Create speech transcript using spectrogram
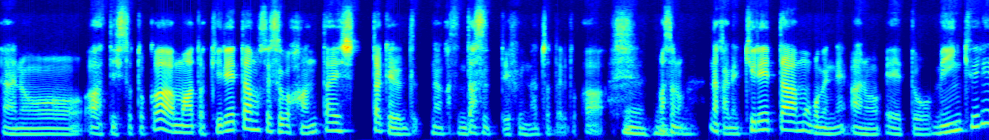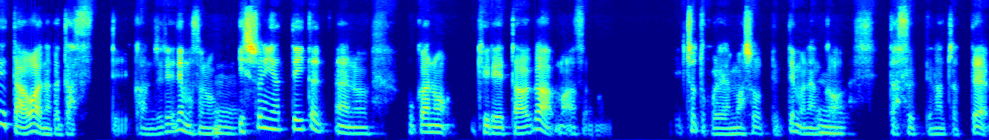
あのーアーティストとか、まああとはキュレーターもそれすごい反対したけど、なんか出すっていう風になっちゃったりとか、うんまあその、なんかね、キュレーターもごめんね、あの、えっ、と、メインキュレーターはなんか出すっていう感じで、でもその、うん。一緒にやっていた、あの、他のキュレーターが、まあその、ちょっとこれやりましょうって言ってもなんか出すってなっちゃって、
